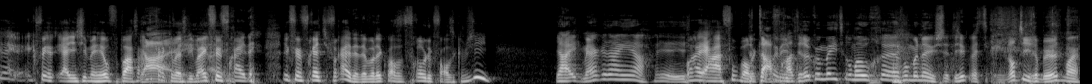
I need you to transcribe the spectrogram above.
je niet? Ik vind, ja, je ziet me heel verbaasd Ja, aankijken, Wesley. Maar ja, ik vind, ja. Vrijdag, ik vind Fredje Vrijdag, daar word ik altijd vrolijk van als ik hem zie. Ja, ik merk het aan je, ja. Maar ja, voetbal, De tafel gaat er ook een meter omhoog eh, voor mijn neus. Het is ook, ik weet niet wat hier gebeurt, maar...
